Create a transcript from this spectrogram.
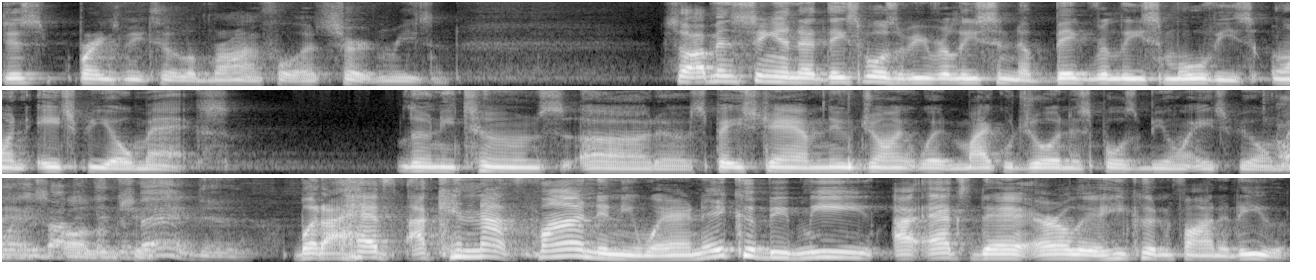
This brings me to LeBron for a certain reason. So I've been seeing that they supposed to be releasing the big release movies on HBO Max. Looney Tunes, uh, the Space Jam new joint with Michael Jordan is supposed to be on HBO Oh, Max. about all them get the shits. bag then. But I have I cannot find anywhere, and it could be me. I asked Dad earlier; he couldn't find it either.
